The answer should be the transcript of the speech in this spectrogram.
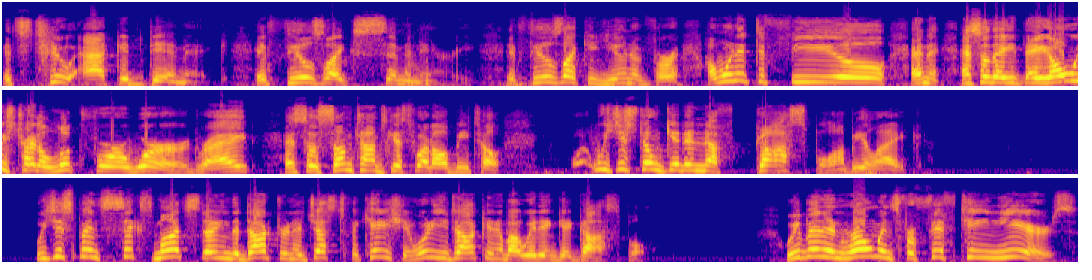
It's too academic. It feels like seminary. It feels like a university. I want it to feel, and, and so they, they always try to look for a word, right? And so sometimes, guess what I'll be told? We just don't get enough gospel. I'll be like, We just spent six months studying the doctrine of justification. What are you talking about? We didn't get gospel. We've been in Romans for 15 years.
